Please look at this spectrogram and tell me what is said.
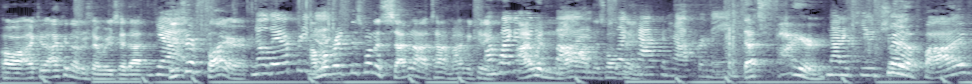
Oh, I can I can understand where you say that. Yeah. These are fire. No, they are pretty good. I'm gonna rate this one a seven out of ten. I'm not even kidding. I'm probably gonna I would gnaw on this whole it's like thing. half and half for me. That's fire. Not a huge. Like, a five.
